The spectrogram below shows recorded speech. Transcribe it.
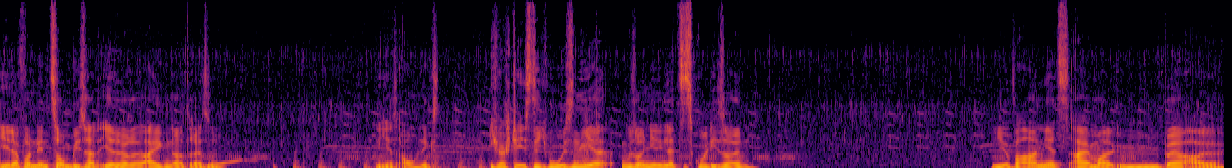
Jeder von den Zombies hat ihre eigene Adresse. Hier ist auch nichts. Ich verstehe es nicht. Wo ist denn hier... Wo soll denn hier die letzte School sein? Wir waren jetzt einmal überall.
